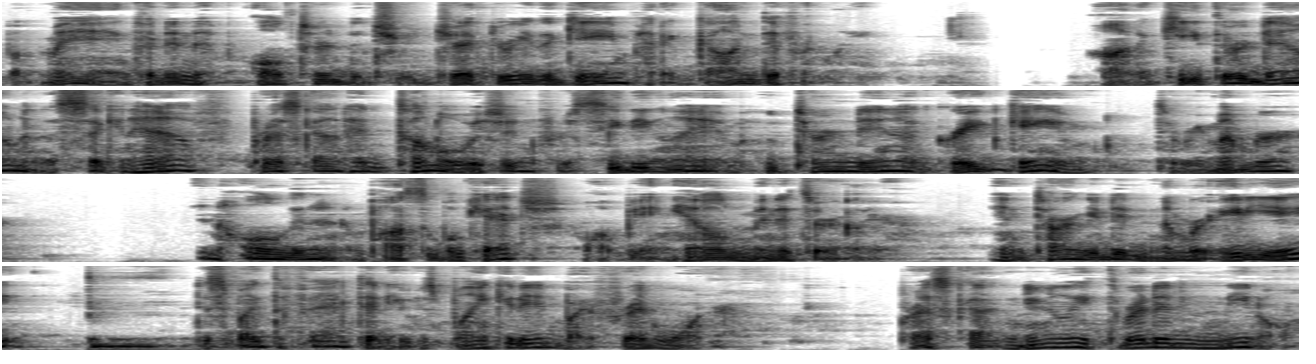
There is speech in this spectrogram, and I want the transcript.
but man, could it have altered the trajectory of the game had it gone differently. On a key third down in the second half, Prescott had tunnel vision for CeeDee Lamb, who turned in a great game to remember and hauled in an impossible catch while being held minutes earlier, and targeted number 88, despite the fact that he was blanketed by Fred Warner. Prescott nearly threaded the needle,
